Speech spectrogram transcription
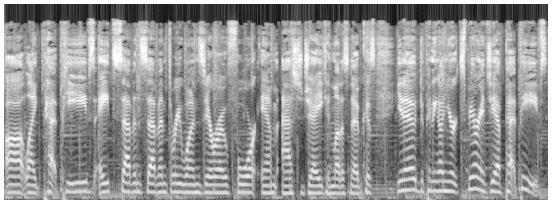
uh, like pet peeves. 877 310 4MSJ. You can let us know because, you know, depending on your experience, you have pet peeves.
